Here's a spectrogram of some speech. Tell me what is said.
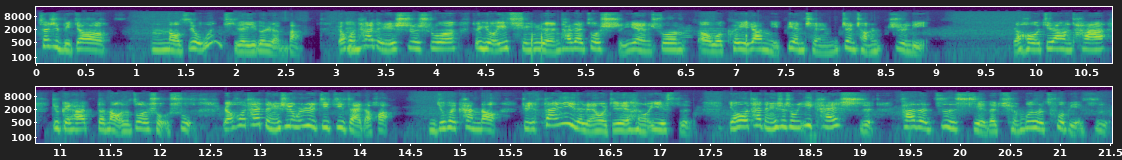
算是比较嗯脑子有问题的一个人吧。然后他等于是说，就有一群人他在做实验，说呃我可以让你变成正常智力，然后就让他就给他的脑子做了手术，然后他等于是用日记记载的话。你就会看到，就翻译的人，我觉得也很有意思。然后他等于是从一开始，他的字写的全部都是错别字，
